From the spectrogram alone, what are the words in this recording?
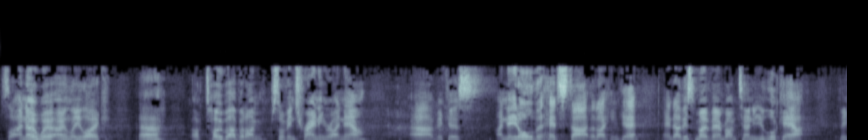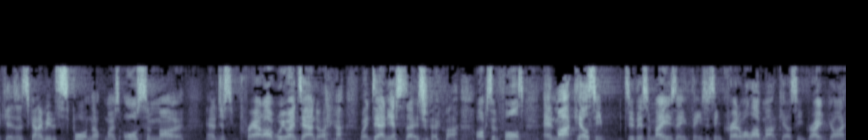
So I know we're only like uh, October, but I'm sort of in training right now uh, because I need all the head start that I can get. And uh, this Movember, I'm telling you, you look out because it's going to be the sport and the most awesome mo. And just proud. I, we went down to went down yesterday to Oxford Falls, and Mark Kelsey did this amazing thing. It's just incredible. I love Mark Kelsey, great guy.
